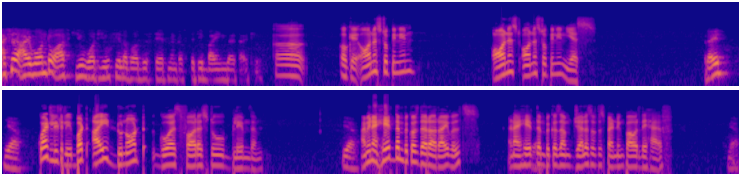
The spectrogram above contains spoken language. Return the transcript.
Actually, I want to ask you what you feel about this statement of City buying their titles. Uh, okay, honest opinion. Honest, honest opinion, yes. Right? Yeah. Quite literally, but I do not go as far as to blame them. Yeah. I mean, I hate them because they're rivals, and I hate Yeah. them because I'm jealous of the spending power they have. Yeah.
